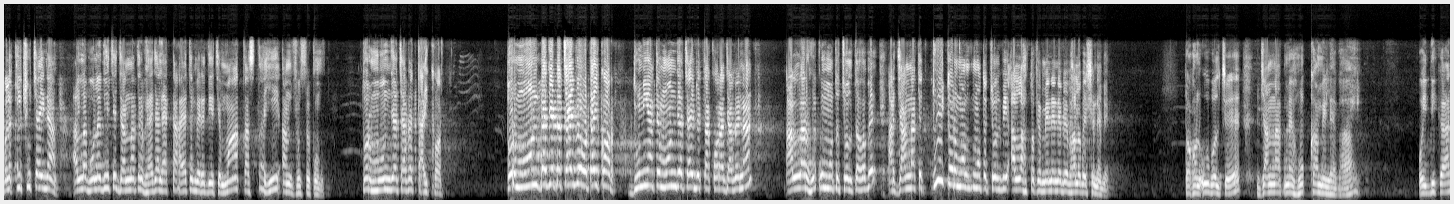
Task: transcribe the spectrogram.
বলে, কিছু চাই না। আল্লাহ বলে দিয়েছে, জান্নাতের ভেজাল একটা আয়াতে মেরে দিয়েছে, মা তাস্তাহি আনফুসুকুম। তোর মন যা চাবে তাই কর। তোর মনটা যেটা চাইবে ওটাই কর। দুনিয়াতে মন যা চাইবে তা করা যাবে না। আল্লাহর হুকুম মতো চলতে হবে, আর জান্নাতে তুই তোর মন মতো চলবি, আল্লাহ তোকে মেনে নেবে, ভালোবেসে নেবে। তখন ও বলছে, জান্নাত মে হুক্কা মিলেগা? ওইদিকার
